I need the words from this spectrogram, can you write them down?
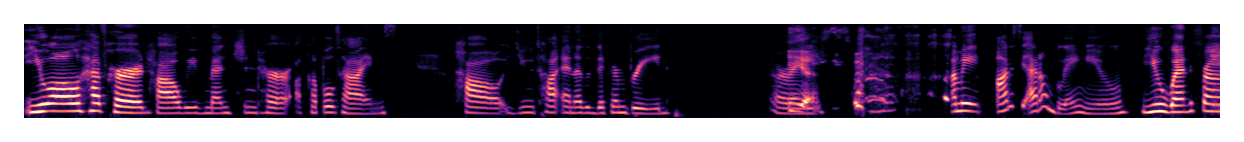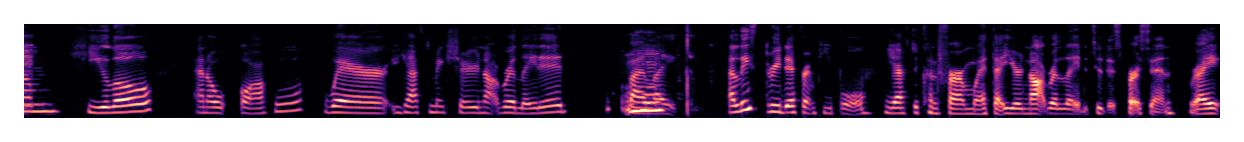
you all have heard how we've mentioned her a couple times, how Utah Ena's a different breed. All right. Yes. I mean, honestly, I don't blame you. You went from Hilo and Oahu, where you have to make sure you're not related by Mhm. like at least three different people. You have to confirm with that you're not related to this person, right?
